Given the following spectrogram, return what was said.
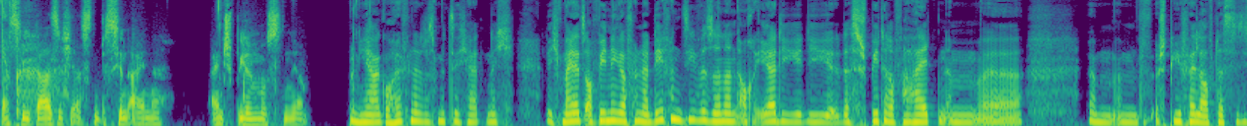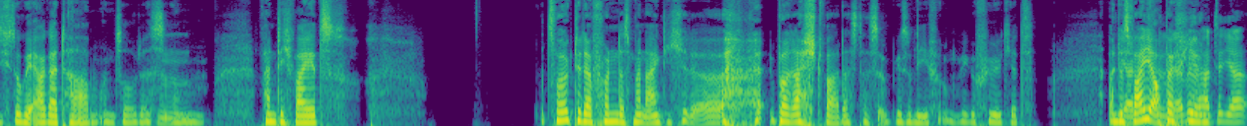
Dass sie da sich erst ein bisschen eine, einspielen mussten, ja. Ja, geholfen hat das mit Sicherheit nicht. Ich meine jetzt auch weniger von der Defensive, sondern auch eher die, die, das spätere Verhalten im, äh, im, im Spielverlauf, dass sie sich so geärgert haben und so. Das mhm. ähm, fand ich war jetzt zeugte davon, dass man eigentlich äh, überrascht war, dass das irgendwie so lief, irgendwie gefühlt jetzt. Und das ja, war ja auch bei Neville vielen. Hatte ja,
